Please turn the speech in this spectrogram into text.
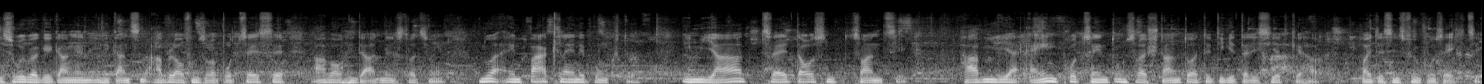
ist rübergegangen in den ganzen Ablauf unserer Prozesse, aber auch in der Administration. Nur ein paar kleine Punkte. Im Jahr 2020 haben wir ein Prozent unserer Standorte digitalisiert gehabt. Heute sind es 65.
